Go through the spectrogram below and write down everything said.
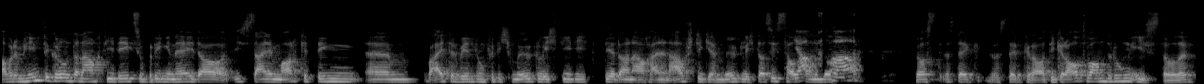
aber im Hintergrund dann auch die Idee zu bringen, hey, da ist eine Marketing-Weiterbildung ähm, für dich möglich, die, die, dir dann auch einen Aufstieg ermöglicht. Das ist halt ja, dann. Das, was, der, was der, die Gratwanderung ist, oder?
